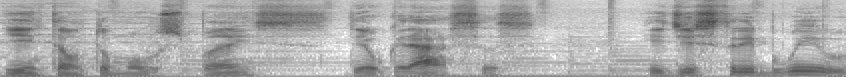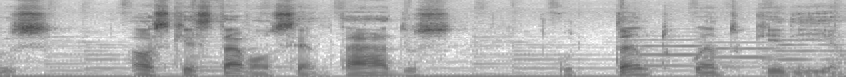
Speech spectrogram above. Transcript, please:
E então tomou os pães, deu graças e distribuiu-os aos que estavam sentados, o tanto quanto queriam.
